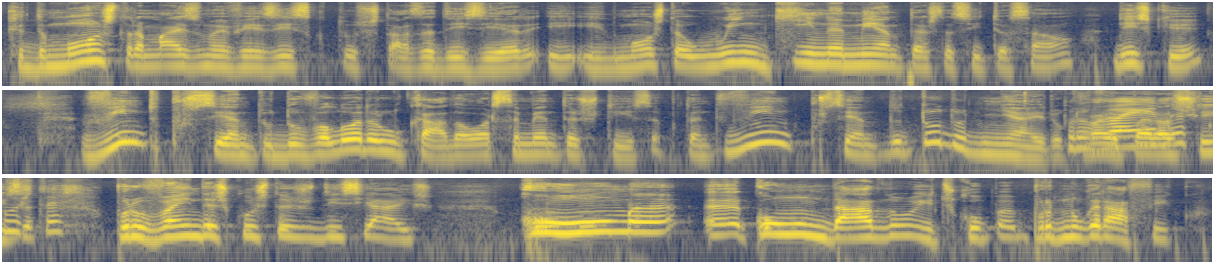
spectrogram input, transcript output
que demonstra mais uma vez isso que tu estás a dizer e, e demonstra o inquinamento desta situação, diz que 20% do valor alocado ao orçamento da justiça, portanto 20% de todo o dinheiro provém que vai para a justiça, custas. provém das custas judiciais, com, uma, eh, com um dado, e desculpa, pornográfico,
